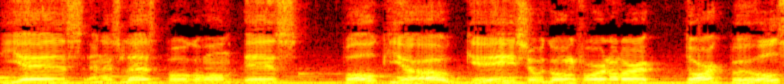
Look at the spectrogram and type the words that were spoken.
Yes, and his last Pokemon is Palkia. Okay, so we're going for another Dark Pulse.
